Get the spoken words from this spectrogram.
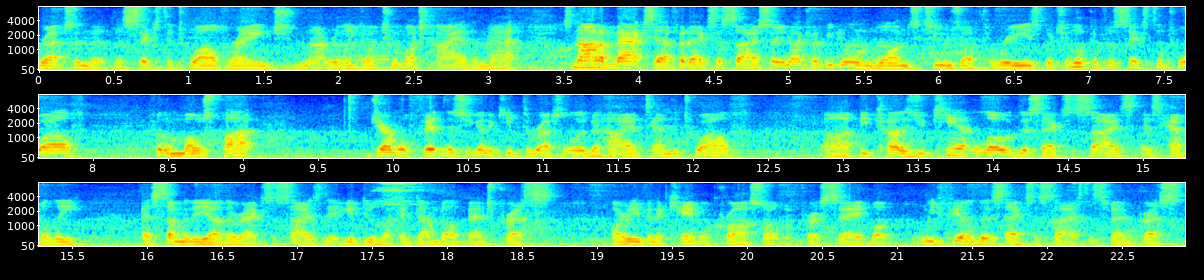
reps in the, the 6 to 12 range, not really go too much higher than that. It's not a max effort exercise, so you're not going to be doing ones, twos, or threes, but you're looking for 6 to 12 for the most part. General fitness, you're going to keep the reps a little bit higher, 10 to 12, uh, because you can't load this exercise as heavily as some of the other exercises that you could do, like a dumbbell bench press or even a cable crossover per se. But we feel this exercise, the Svend press,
